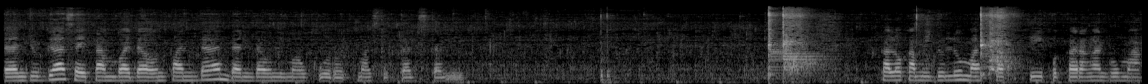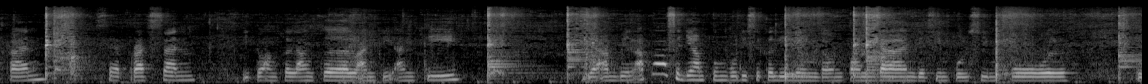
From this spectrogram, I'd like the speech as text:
dan juga saya tambah daun pandan dan daun limau purut masukkan sekali. Kalau kami dulu masak di pekarangan rumah kan saya perasan itu uncle-uncle, anti-anti. Dia ambil apa saja yang tumbuh di sekeliling. Daun pandan dia simpul-simpul. Itu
